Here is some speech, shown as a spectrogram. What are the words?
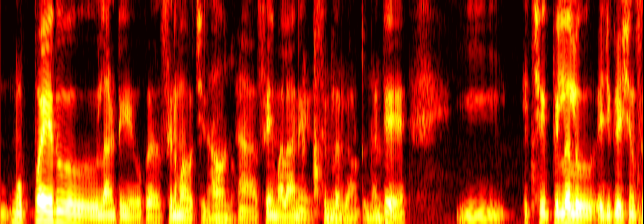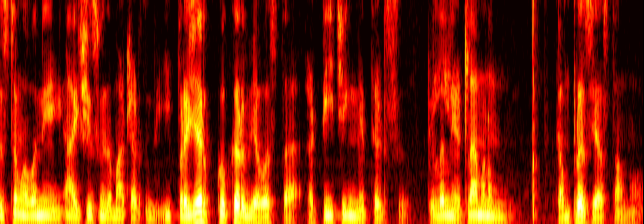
ముప్పై ఐదు లాంటి ఒక సినిమా వచ్చింది అవును. సేమ్ అలానే సిమిలర్గా. ఉంటుంది. అంటే ఈ పిల్లలు ఎడ్యుకేషన్ సిస్టమ్ అవన్నీ ఆ ఇష్యూస్ మీద మాట్లాడుతుంది ఈ ప్రెషర్ కుక్కర్ వ్యవస్థ ఆ టీచింగ్ మెథడ్స్ పిల్లల్ని ఎట్లా మనం కంప్రెస్ చేస్తాము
